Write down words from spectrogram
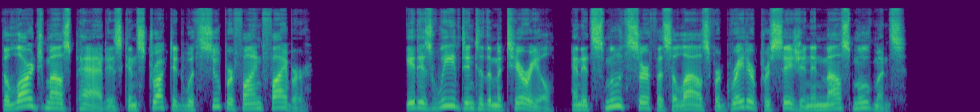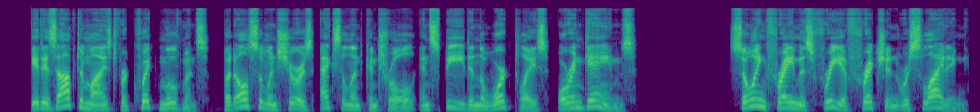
The large mouse pad is constructed with superfine fiber. It is weaved into the material, and its smooth surface allows for greater precision in mouse movements. It is optimized for quick movements, but also ensures excellent control and speed in the workplace or in games. Sewing frame is free of friction or sliding.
